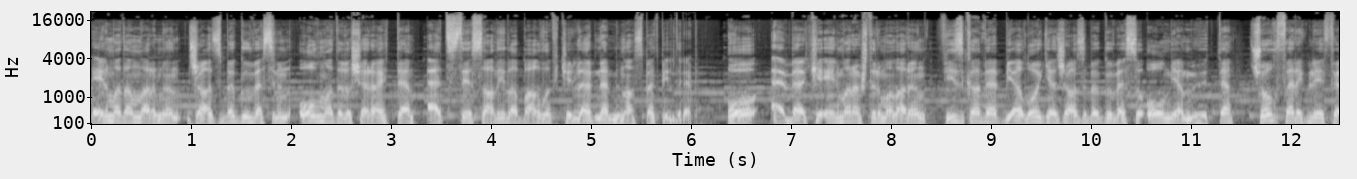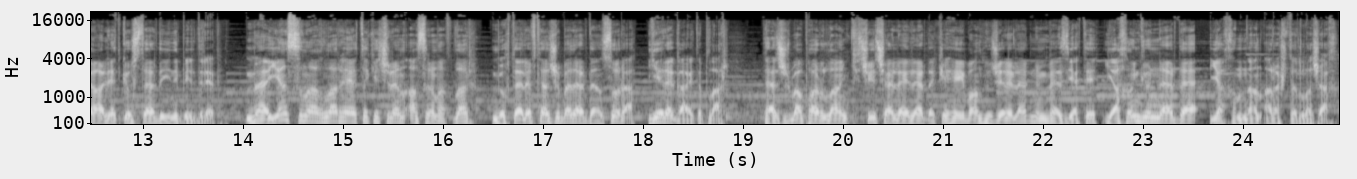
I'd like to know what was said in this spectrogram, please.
elm adamlarının cazibə qüvvəsinin olmadığı şəraitdə ət istehsalı ilə bağlı fikirlərinə münasibət bildirib. O, əvvəlki elmi araşdırmaların fizika və biologiya cazibə qüvvəsi olmayan mühitdə çox fərqli fəaliyyət göstərdiyini bildirib. Müəyyən sınaqlar həyata keçirilən astronavtlar müxtəlif təcrübələrdən sonra yerə qayıdıblar. Təcrübə aparılan kiçik çəlləklərdəki heyvan hüceyrələrinin vəziyyəti yaxın günlərdə yaxından araşdırılacaq.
